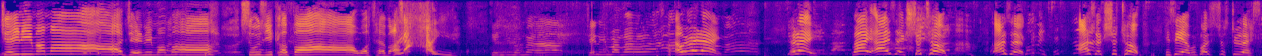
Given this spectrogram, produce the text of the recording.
Jenny Mama, Jenny Mama, Susie Kafa, whatever. Jenny Mama, Jenny Mama. Are we ready? Ready? Right, Isaac, shut up. Isaac, Isaac, shut up. He's here. We've got to just do this.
